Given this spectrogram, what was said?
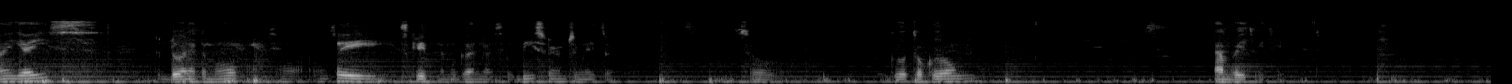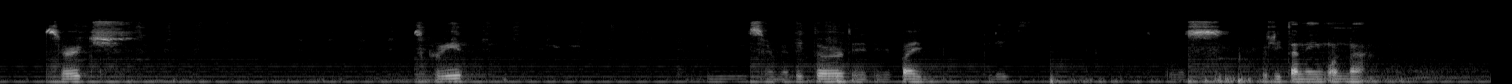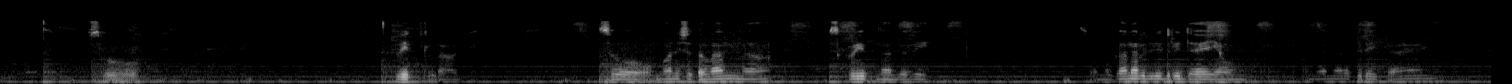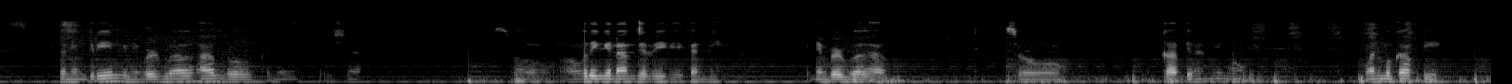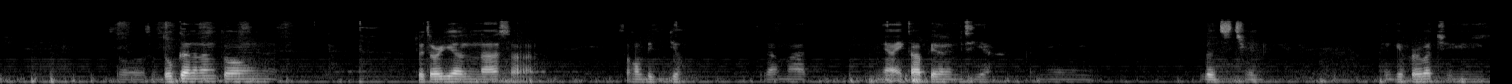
Hi guys, tulo na mo sa unsay script na magana sa BSerm Simulator. So, go to Chrome. Um, wait, wait, wait. Search script BSermulator 2025. Click. Tapos, pilitan na yung una. So, wait lag. So, mani sa tanan na script na diri. So, magana ra diri diri dai yung magana ra diri kay kaning green, kaning verbal hub o kaning siya. So, ang ring ganan diri kay kani kaning verbal hub. So, copy na nimo. One mo copy. So, sundugan na lang tong tutorial na sa sa akong video. Salamat. Nga, i-copy na rin siya. Kaning load stream. Thank you for watching.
